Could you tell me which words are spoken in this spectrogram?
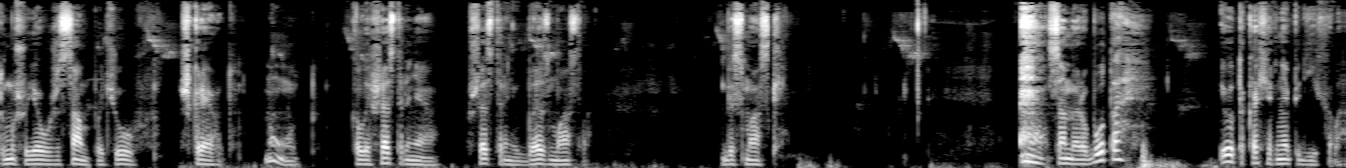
Тому що я вже сам почув шкрегот. Ну, от, коли шестерня, в шестерню без масла. Без маски. Саме робота. І от така херня під'їхала.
